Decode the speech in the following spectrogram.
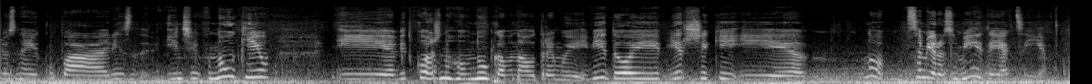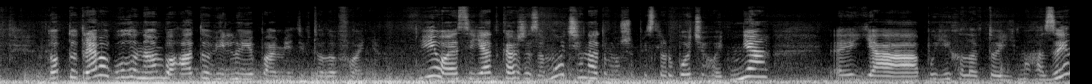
плюс неї купа різних інших внуків. І від кожного внука вона отримує і відео, і віршики, і ну, самі розумієте, як це є. Тобто треба було нам багато вільної пам'яті в телефоні. І ось я така вже замучена, тому що після робочого дня е, я поїхала в той магазин.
